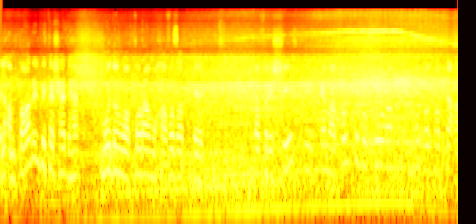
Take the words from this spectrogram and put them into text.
الأمطار اللي بتشهدها مدن وقرى محافظة كفر الشيخ. كما قلت بصورة متقطعة.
